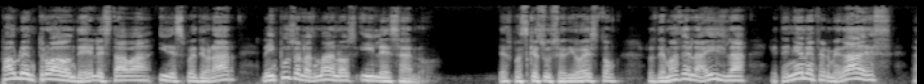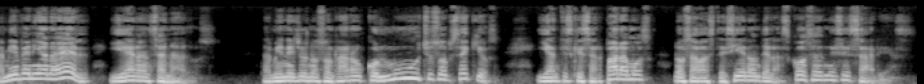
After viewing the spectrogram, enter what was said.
Pablo entró a donde él estaba y después de orar, le impuso las manos y le sanó. Después que sucedió esto, los demás de la isla, que tenían enfermedades, también venían a él y eran sanados. También ellos nos honraron con muchos obsequios, y antes que zarpáramos, nos abastecieron de las cosas necesarias.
